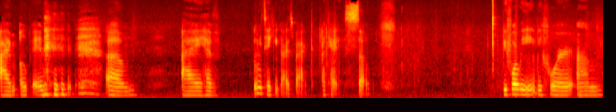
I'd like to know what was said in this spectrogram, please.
I'm open. um, I have, let me take you guys back. Okay, so before we, before, um,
